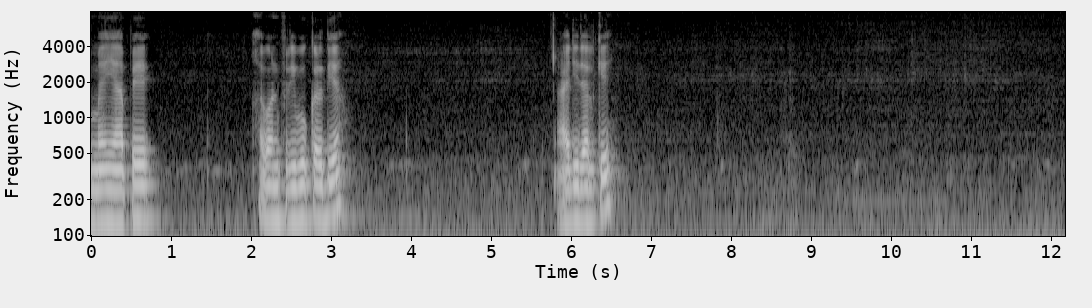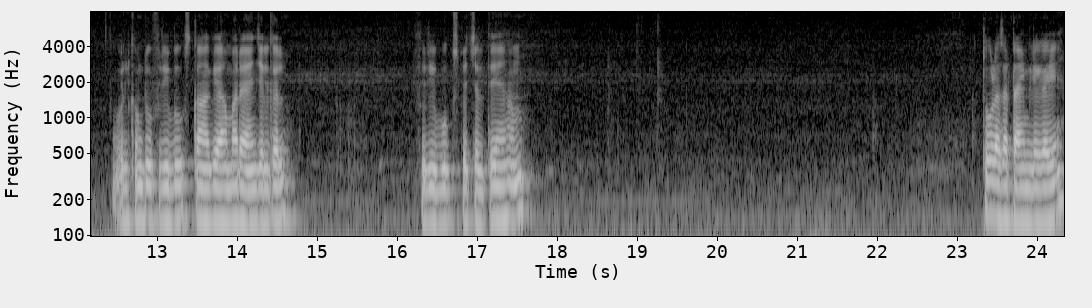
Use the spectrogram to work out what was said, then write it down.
तो मैं यहाँ पे आई वन फ्री बुक कर दिया। आईडी डाल के। वेलकम टू फ्री बुक्स कहाँ गया हमारा एंजल गर्ल फ्री बुक्स पे चलते हैं हम। थोड़ा सा टाइम लेगा ये।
